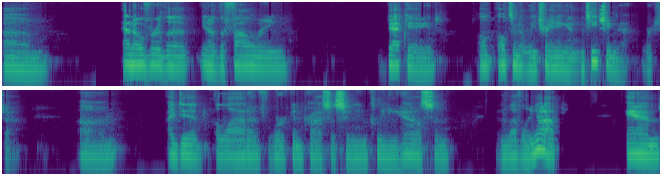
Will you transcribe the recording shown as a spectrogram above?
um and over the you know the following decade ultimately training and teaching that workshop um, I did a lot of work in processing and cleaning house and, and leveling up. And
